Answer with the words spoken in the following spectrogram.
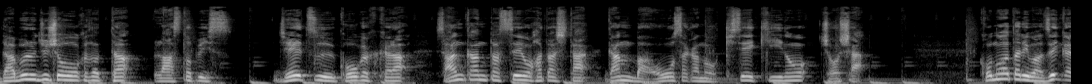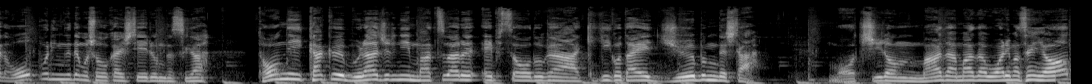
ダブル受賞を飾ったラストピース。J2 降格から三冠達成を果たしたガンバ大阪の奇跡の著者。このあたりは前回のオープニングでも紹介しているんですが、とにかくブラジルにまつわるエピソードが聞き応え十分でした。もちろんまだまだ終わりませんよ。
